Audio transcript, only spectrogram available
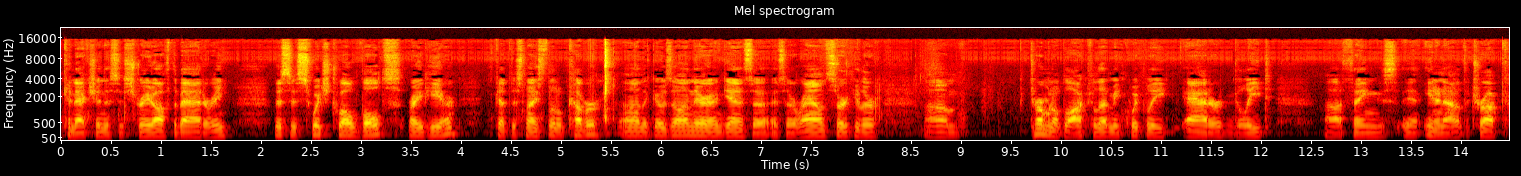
connection. This is straight off the battery. This is switch 12 volts right here got this nice little cover uh, that goes on there. Again, it's a, it's a round circular um, terminal block to let me quickly add or delete uh, things in and out of the truck.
